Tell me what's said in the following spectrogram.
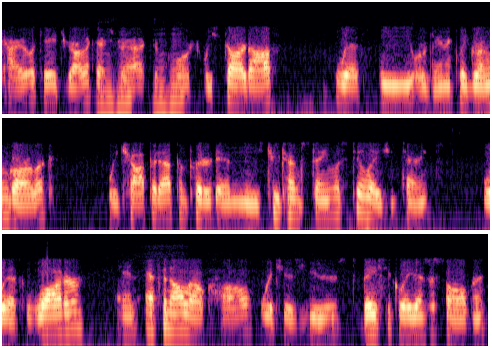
kyolic aged garlic mm-hmm, extract, of mm-hmm. course, we start off with the organically grown garlic. We chop it up and put it in these two-ton stainless steel aging tanks with water and ethanol alcohol, which is used basically as a solvent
